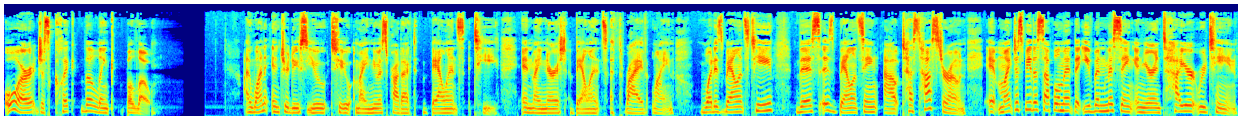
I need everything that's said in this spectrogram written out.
or just click the link below. I want to introduce you to my newest product, Balance T, in my Nourish Balance Thrive line. What is Balance T? This is balancing out testosterone. It might just be the supplement that you've been missing in your entire routine.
